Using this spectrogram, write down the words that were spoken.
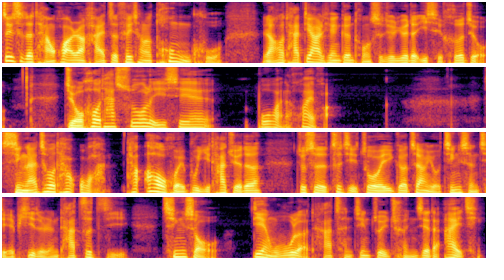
这次的谈话让孩子非常的痛苦，然后他第二天跟同事就约着一起喝酒，酒后他说了一些波婉的坏话。醒来之后，他哇，他懊悔不已，他觉得就是自己作为一个这样有精神洁癖的人，他自己亲手玷污了他曾经最纯洁的爱情。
